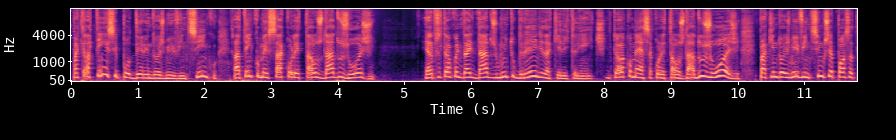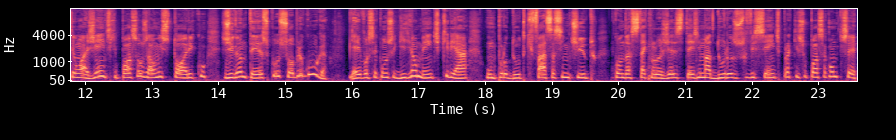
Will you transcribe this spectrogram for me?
Para que ela tenha esse poder em 2025, ela tem que começar a coletar os dados hoje. Ela precisa ter uma quantidade de dados muito grande daquele cliente. Então ela começa a coletar os dados hoje, para que em 2025 você possa ter um agente que possa usar um histórico gigantesco sobre o Google. E aí você conseguir realmente criar um produto que faça sentido quando as tecnologias estejam maduras o suficiente para que isso possa acontecer.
